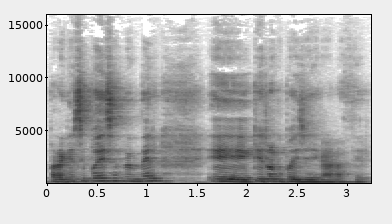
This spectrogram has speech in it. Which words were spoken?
para que así podáis entender eh, qué es lo que podéis llegar a hacer.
